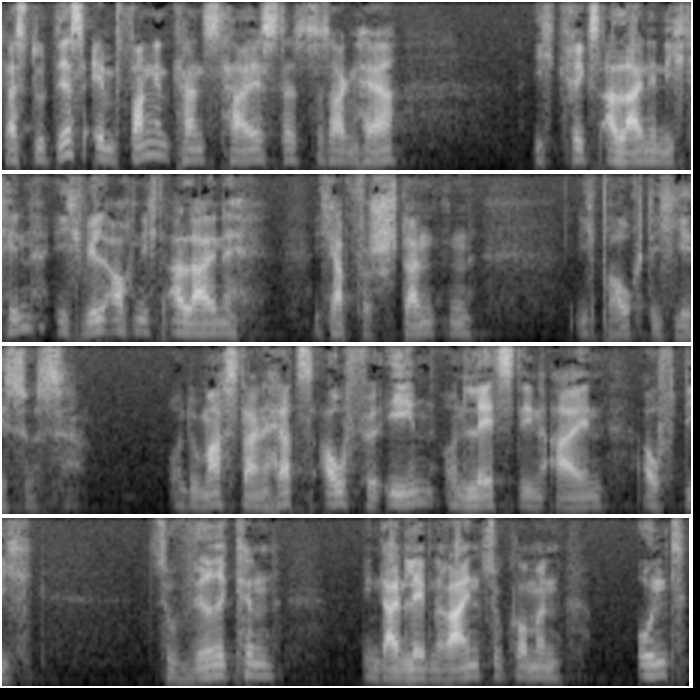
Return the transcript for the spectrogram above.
dass du das empfangen kannst, heißt, dass zu sagen, Herr, ich krieg's alleine nicht hin, ich will auch nicht alleine, ich habe verstanden, ich brauche dich, Jesus und du machst dein Herz auf für ihn und lädst ihn ein, auf dich zu wirken, in dein Leben reinzukommen und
